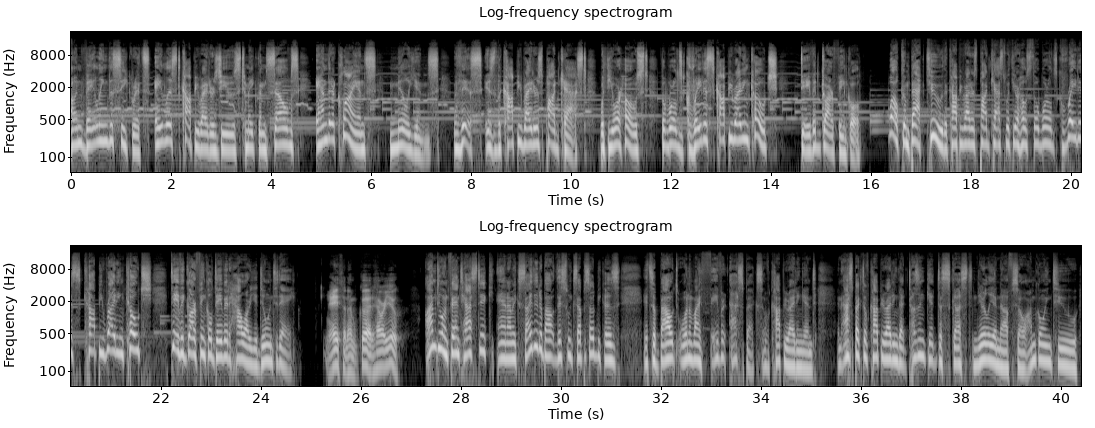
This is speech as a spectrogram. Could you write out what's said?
unveiling the secrets A list copywriters use to make themselves and their clients millions. This is the Copywriters Podcast with your host, the world's greatest copywriting coach, David Garfinkel. Welcome back to the Copywriters Podcast with your host, the world's greatest copywriting coach, David Garfinkel. David, how are you doing today? Nathan, I'm good. How are you? I'm doing fantastic, and I'm excited about this week's episode because it's about one of my favorite aspects of copywriting and an aspect of copywriting that doesn't get discussed nearly enough. So I'm going to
